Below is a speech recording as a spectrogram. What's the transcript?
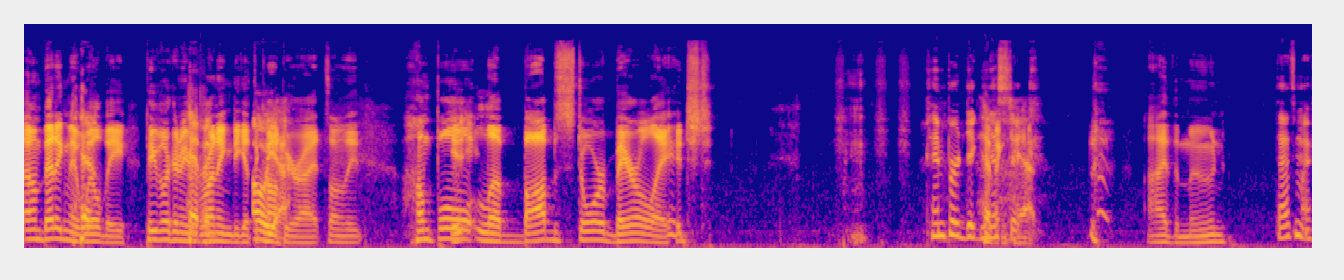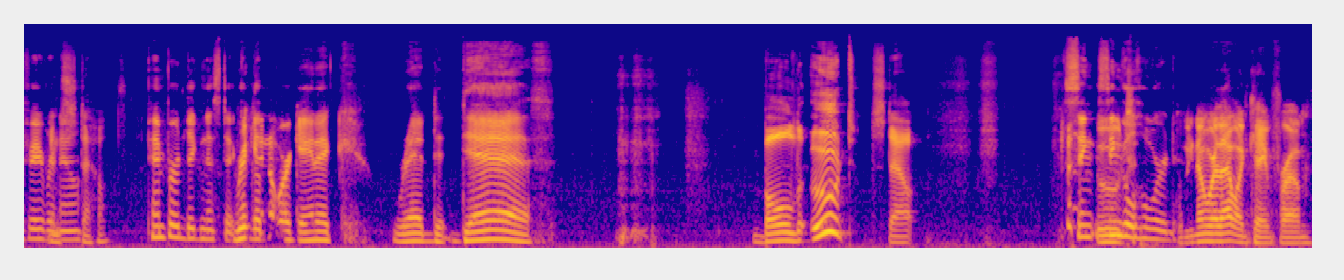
I'm betting they He- will be. People are going to be Heaven. running to get the Oh, yeah. copyrights on the Humple It- La Bob Store Barrel Aged. Pimper Heaven Dignistic. Cat. I the Moon That's my favorite and now. Stouts. Pimper Dignistic. Ricken Organic Red Death. Bold Oot Stout. Sing- Oot. single horde. We know where that one came from.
